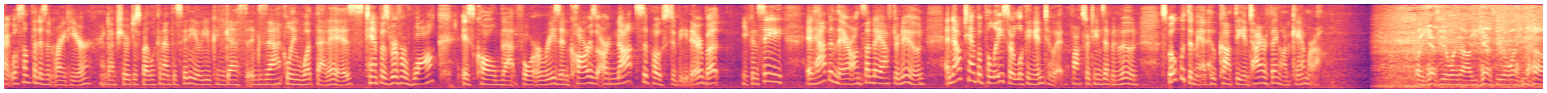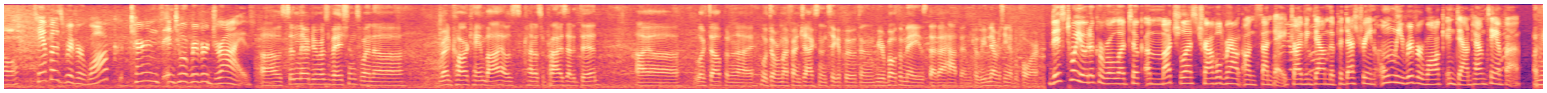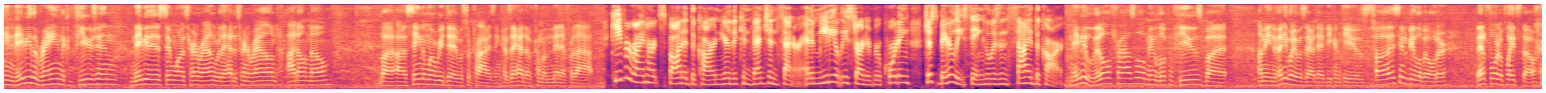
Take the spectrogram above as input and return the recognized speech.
right, well, something isn't right here, and I'm sure just by looking at this video, you can guess exactly what that is. Tampa's River Walk is called that for a reason. Cars are not supposed to be there, but you can see it happened there on Sunday afternoon, and now Tampa police are looking into it. Fox 13's Evan Moon spoke with the man who caught the entire thing on camera. Oh, you can't speed away now. You can't speed away now. Tampa's River Walk turns into a river drive. Uh, I was sitting there doing reservations when a red car came by. I was kind of surprised that it did. I uh, looked up and I looked over my friend Jackson in the ticket booth, and we were both amazed that that happened because we'd never seen it before. This Toyota Corolla took a much less traveled route on Sunday, driving down the pedestrian-only Riverwalk in downtown Tampa. I mean, maybe the rain, the confusion, maybe they just didn't want to turn around where they had to turn around. I don't know. But uh, seeing them when we did was surprising because they had to come a minute for that. Kiefer Reinhardt spotted the car near the convention center and immediately started recording, just barely seeing who was inside the car. Maybe a little frazzled, maybe a little confused, but I mean, if anybody was there, they'd be confused. Uh, they seem to be a little bit older. They had Florida plates, though.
